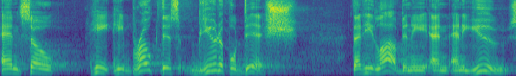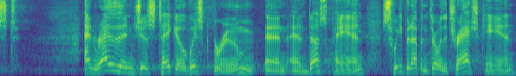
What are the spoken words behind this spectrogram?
And so he he broke this beautiful dish that he loved and he and, and he used. And rather than just take a whisk broom and, and dustpan, sweep it up and throw in the trash can,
